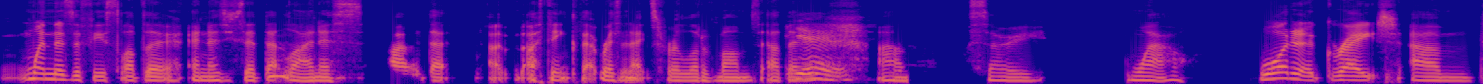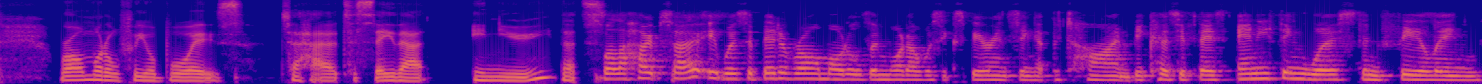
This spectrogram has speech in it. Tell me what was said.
when there's a fierce love there, and as you said, that Mm. lioness, uh, that uh, I think that resonates for a lot of mums out there. yeah, So, wow, what a great um, role model for your boys to have to see that in you. That's Well, I hope so. It was a better role model than what I was experiencing at the time because if there's anything worse than feeling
